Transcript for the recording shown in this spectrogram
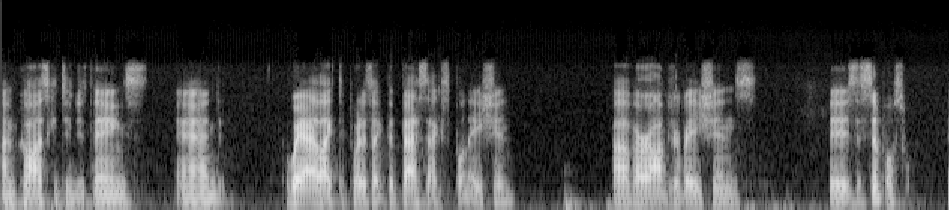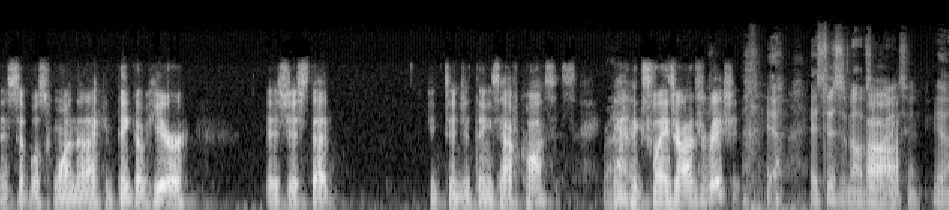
uncaused contingent things. And the way I like to put it is like the best explanation of our observations is the simplest one. And the simplest one that I can think of here is just that contingent things have causes. That explains our observation. yeah, it's just an Uh, observation. yeah.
